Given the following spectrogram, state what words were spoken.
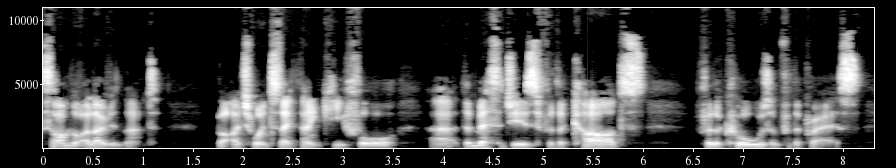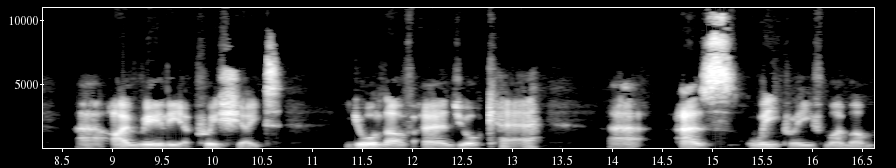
so I'm not alone in that. But I just want to say thank you for uh, the messages, for the cards, for the calls, and for the prayers. Uh, I really appreciate your love and your care uh, as we grieve my mum.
